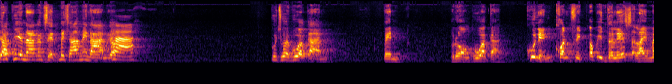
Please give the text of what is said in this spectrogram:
จากพิจารณากันเสร็จไม่ช้าไม่นานครับ ค่ะ ผู้ช่วยผู้ว่าการเป็นรองผู้ว่าการ คุณเห็น conflict of interest อะไรไหม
